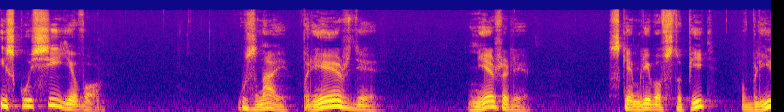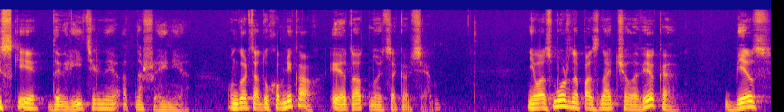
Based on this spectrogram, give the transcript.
искуси его. Узнай прежде, нежели с кем-либо вступить в близкие доверительные отношения. Он говорит о духовниках, и это относится ко всем. Невозможно познать человека без,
